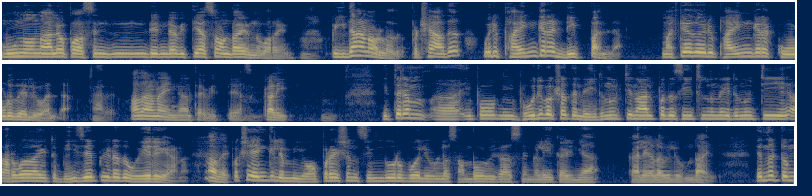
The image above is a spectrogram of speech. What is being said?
മൂന്നോ നാലോ പെർസെന്റിന്റെ വ്യത്യാസം ഉണ്ടായെന്ന് പറയുന്നു. ഉം. അപ്പോൾ ഇതാണുള്ളത്. പക്ഷേ അത് ഒരു ഭയങ്കര ഡിപ്പല്ല. മറ്റേത് ഒരു ഭയങ്കര കൂടുതലും അല്ല അതാണ് അതിനകത്തെ വ്യത്യാസം. കളി. ഇത്തരം ഇപ്പോൾ ഈ ഭൂരിപക്ഷത്തിന്റെ ഇരുന്നൂറ്റി നാൽപ്പത് സീറ്റിൽ നിന്ന് ഇരുന്നൂറ്റി അറുപതായിട്ട് ബി ജെ പിയുടേത് ഉയരുകയാണ്. അതെ. പക്ഷേ എങ്കിലും ഈ ഓപ്പറേഷൻ സിന്ദൂർ പോലെയുള്ള സംഭവ വികാസങ്ങൾ ഈ കഴിഞ്ഞ കാലയളവിൽ ഉണ്ടായി. എന്നിട്ടും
